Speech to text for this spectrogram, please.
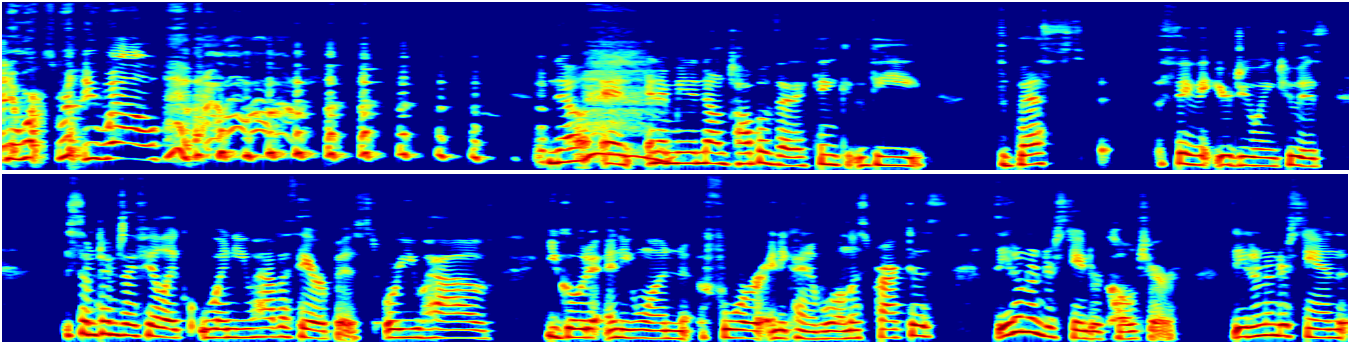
and it works really well. no, and and I mean, and on top of that, I think the the best thing that you're doing too is sometimes I feel like when you have a therapist or you have you go to anyone for any kind of wellness practice, they don't understand your culture they don't understand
